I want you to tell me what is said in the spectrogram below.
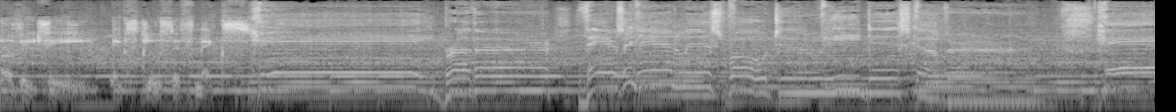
Avicii exclusive mix. Hey, brother, there's an endless road to rediscover. Hey,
